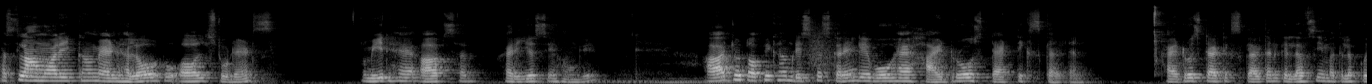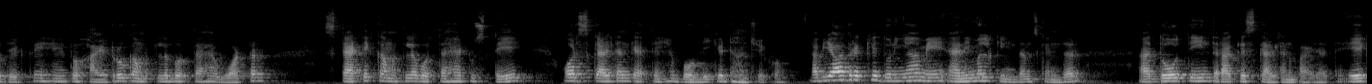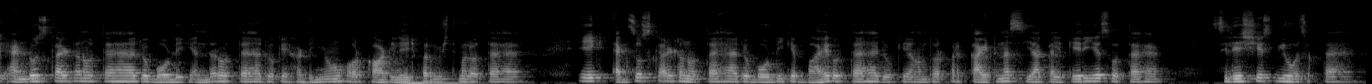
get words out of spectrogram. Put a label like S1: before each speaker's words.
S1: असलकम and hello to all students. उम्मीद है आप सब खैरियत से होंगे। आज जो टॉपिक हम डिस्कस करेंगे वो है हाइड्रोस्टैटिक स्केल्टन हाइड्रोस्टैटिक स्केल्टन के लफ्ज़ी मतलब को देखते हैं तो हाइड्रो का मतलब होता है वाटर स्टैटिक का मतलब होता है टू स्टे और स्केल्टन कहते हैं बॉडी के ढांचे को। अब याद रखें, दुनिया में एनिमल किंगडम्स के अंदर दो तीन तरह के स्केल्टन पाए जाते हैं। एक एंडोस्केल्टन होता है, जो बॉडी के अंदर होता है, जो कि हड्डियों और कार्टिलेज पर मुश्तमल होता है। एक एक्जोस्केल्टन होता है, जो बॉडी के बाहर होता है, जो कि आमतौर पर काइटनस या कलकेरियस होता है। सिलेशियस भी हो सकता है।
